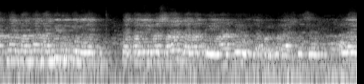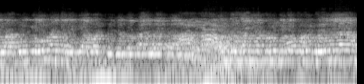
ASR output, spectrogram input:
আপনার বান্দা বান্দিদেরকে নিয়ে তেতাল্লিশ বছর যাবৎ এই মাহফিল উদযাপন করে আসতেছেন। আল্লাহ এই মাহফিলকে এই ময়দানে কিয়ামত পর্যন্ত কায়েম রাখেন। ইন্তজামিয়া কমিটিকে কবুল করে নেন। যারা ছিলেন আজকে নাই তাদেরকে মাফ করে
